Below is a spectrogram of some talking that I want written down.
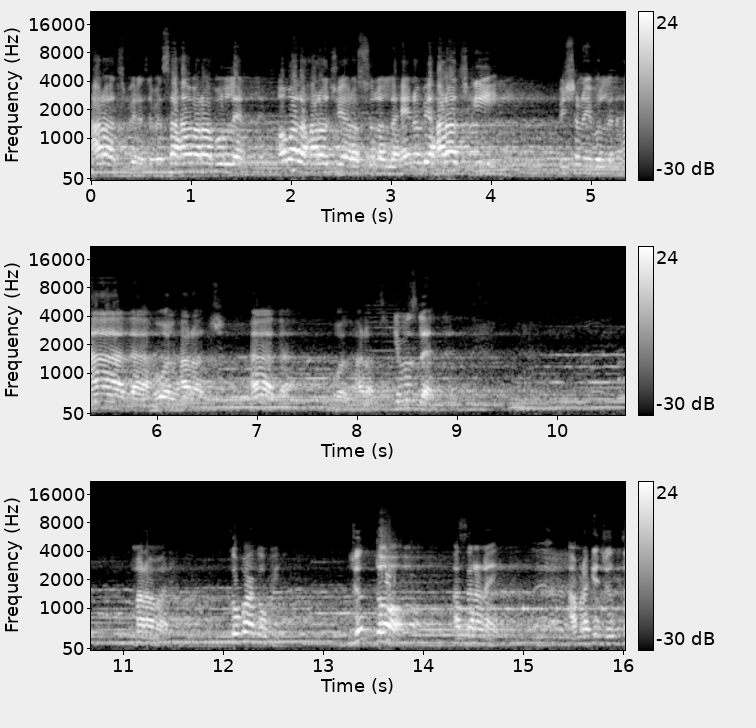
হারাজ বেড়ে যাবে। সাহাবারা বললেন ওমাল হারাজ ইয়া রাসূলুল্লাহ? হে নবী, হারাজ কি? বিষ্ণুনবী বললেন, হাদা হুয়াল হারাজ, হাদা হুয়াল হারাজ। কি বুঝলেন? মারামারি। কোপাকুপি যুদ্ধ আছে না নাই? আমরা কি যুদ্ধ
